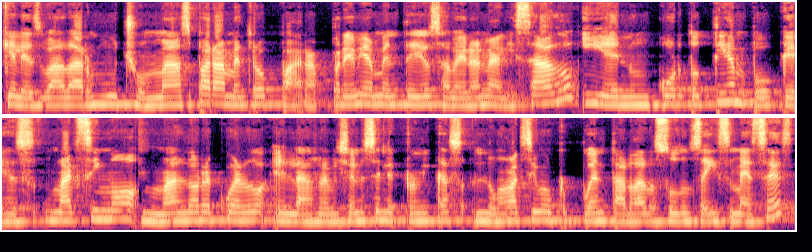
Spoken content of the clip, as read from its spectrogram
que les va a dar mucho más parámetro para previamente ellos haber analizado y en un corto tiempo que es máximo, si mal no recuerdo, en las revisiones electrónicas lo máximo que pueden tardar son seis meses,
